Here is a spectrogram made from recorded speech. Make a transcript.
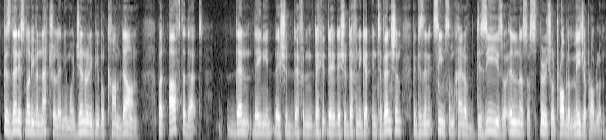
Because then it's not even natural anymore. Generally, people calm down. But after that, then they need they should definitely they, should definitely get intervention because then it seems some kind of disease or illness or spiritual problem major problem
